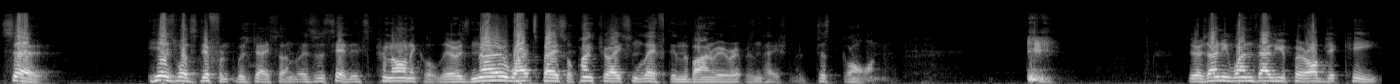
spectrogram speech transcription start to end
So here's what's different with JSON. As I said, it's canonical. There is no white space or punctuation left in the binary representation. It's just gone. there is only one value per object key.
